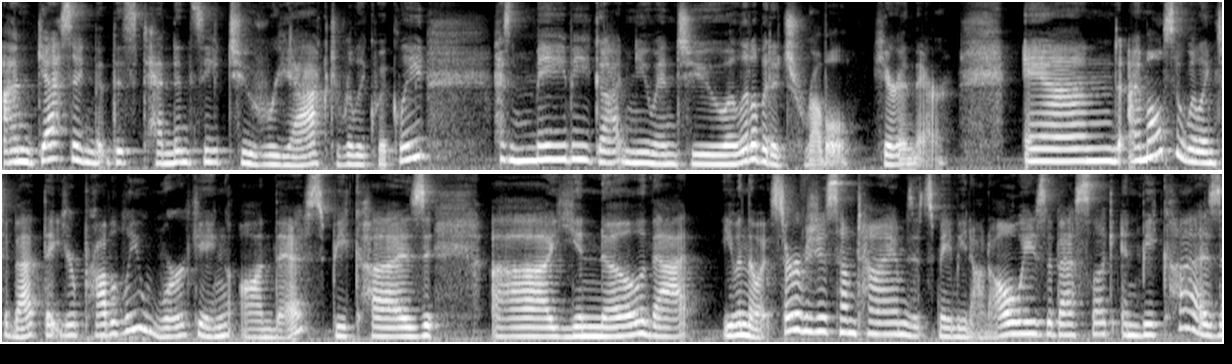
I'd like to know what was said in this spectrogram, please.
I'm guessing that this tendency to react really quickly has maybe gotten you into a little bit of trouble here and there. And I'm also willing to bet that you're probably working on this because uh, you know that even though it serves you sometimes, it's maybe not always the best look. And because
